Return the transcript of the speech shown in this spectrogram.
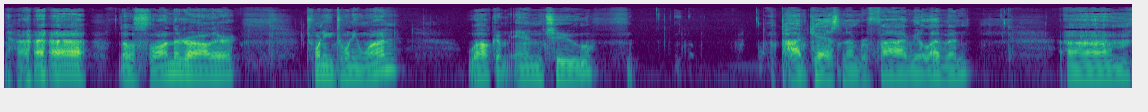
Little slow on the draw there. 2021. Welcome into podcast number 511. Um,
